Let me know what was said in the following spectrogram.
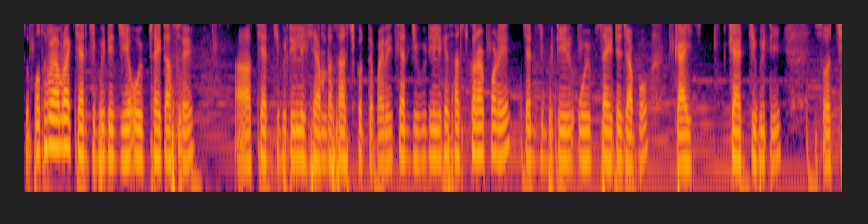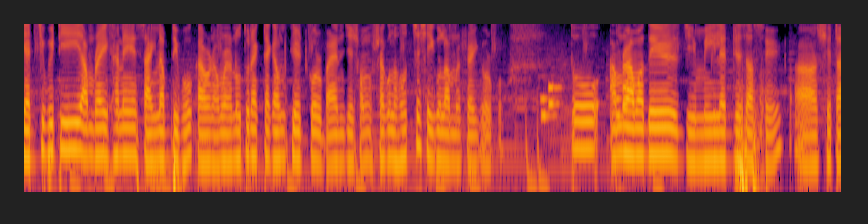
তো প্রথমে আমরা চ্যাট জিপিটির যে ওয়েবসাইট আছে চ্যাট জিপিটি লিখে আমরা সার্চ করতে পারি। চ্যাট জিপিটি লিখে সার্চ করার পরে চ্যাট জিপিটির ওয়েবসাইটে যাব try Chat GPT so Chat GPT আমরা এখানে সাইন আপ দিব, কারণ আমরা নতুন একটা অ্যাকাউন্ট ক্রিয়েট করব অ্যান্ড যে সমস্যাগুলো হচ্ছে সেইগুলো আমরা ট্রাই করব। তো, আমরা আমাদের যে মেইল অ্যাড্রেস আছে সেটা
